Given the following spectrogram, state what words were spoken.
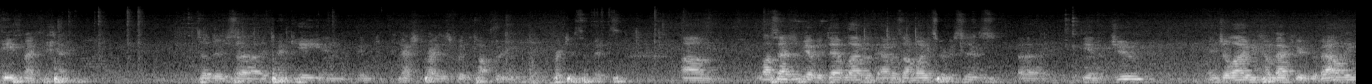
8th, 9th, and 10th. So there's uh, 10K and, in cash prizes for the top three participants. Um, Los Angeles, we have a dev lab with Amazon Web Services uh, at the end of June. In July, we come back here to the Valley,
